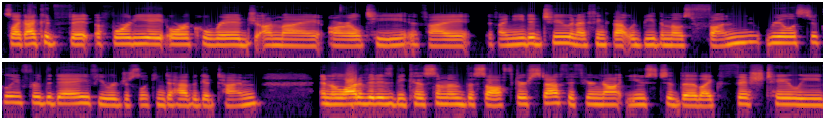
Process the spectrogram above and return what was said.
So like I could fit a 48 Oracle Ridge on my RLT if I if I needed to and I think that would be the most fun realistically for the day if you were just looking to have a good time. And a lot of it is because some of the softer stuff if you're not used to the like fishtaily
